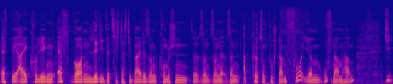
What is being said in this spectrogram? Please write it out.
FBI-Kollegen F. Gordon Liddy. Witzig, dass die beide so einen komischen, so, so, eine, so einen Abkürzungsbuchstaben vor ihrem Rufnamen haben. Die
